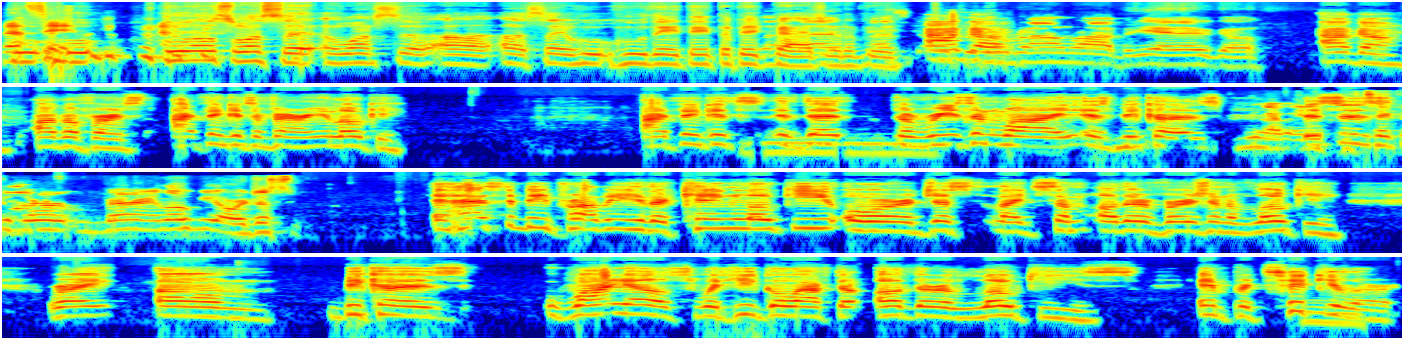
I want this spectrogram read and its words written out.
That's who, it. Who, who else wants to wants to uh, uh, say who, who they think the big bad's gonna be? Let's I'll go. go. to Round robin. Yeah, there we go. I'll go. I'll go first. I think it's a variant Loki. I think it's, it's the the reason why is because You have any This is- particular variant Loki, or just it has to be probably either King Loki or just like some other version of Loki, right? Um, because why else would he go after other Lokis in particular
